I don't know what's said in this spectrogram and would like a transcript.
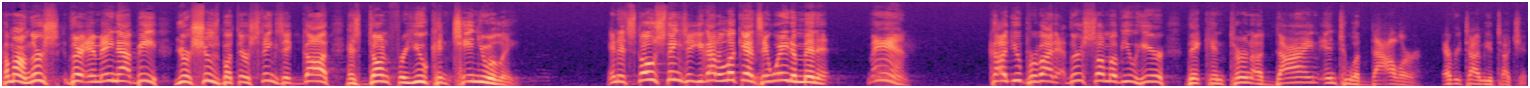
Come on, there's there it may not be your shoes, but there's things that God has done for you continually. And it's those things that you got to look at and say, wait a minute, man, God, you provide it. There's some of you here that can turn a dime into a dollar every time you touch it.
